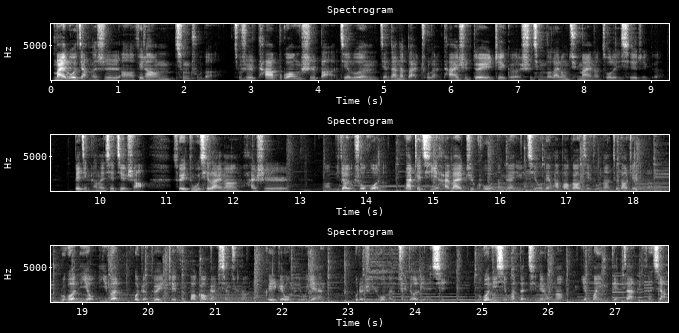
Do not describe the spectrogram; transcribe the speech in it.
脉络讲的是啊非常清楚的，就是它不光是把结论简单的摆出来，它还是对这个事情的来龙去脉呢做了一些这个背景上的一些介绍，所以读起来呢还是啊比较有收获的。那这期海外智库能源与气候变化报告解读呢就到这里了。如果你有疑问或者对这份报告感兴趣呢，可以给我们留言。或者是与我们取得联系。如果你喜欢本期内容呢，也欢迎点赞、分享，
